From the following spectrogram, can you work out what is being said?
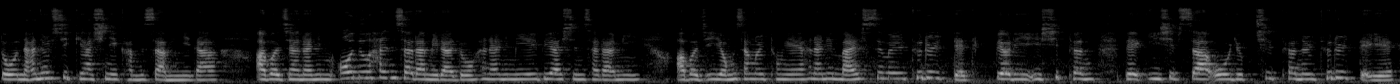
또 나눌 수 있게 하시니 감사합니다. 아버지 하나님 어느 한 사람이라도 하나님이 예비하신 사람이 아버지 영상을 통해 하나님 말씀을 들을 때 특별히 이 시편 124, 5, 6, 7편을 들을 때에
